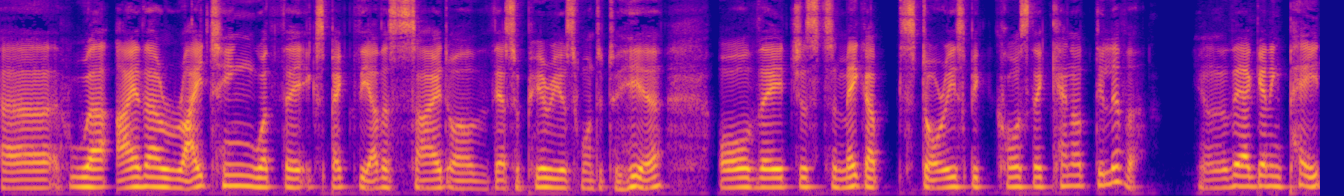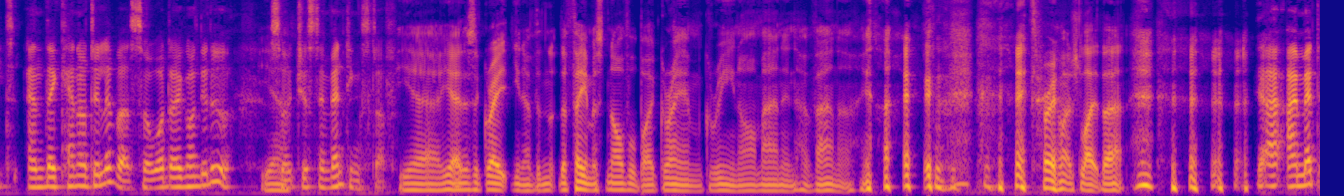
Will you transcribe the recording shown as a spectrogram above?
uh, who are either writing what they expect the other side or their superiors wanted to hear, or they just make up stories because they cannot deliver. You know, they are getting paid and they cannot deliver. So what are they going to do? Yeah. So just inventing stuff. Yeah, yeah. There's a great, you know, the, the famous novel by Graham Greene, Our Man in Havana. it's very much like that. yeah, I, I, met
